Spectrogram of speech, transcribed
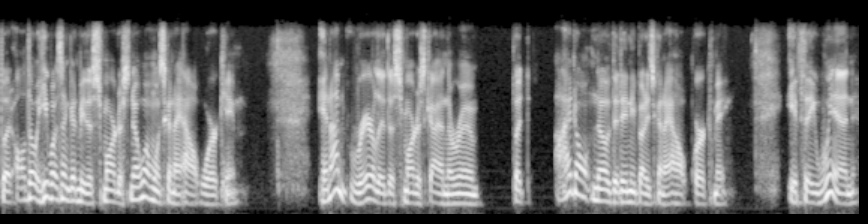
but although he wasn't going to be the smartest, no one was going to outwork him. And I'm rarely the smartest guy in the room, but I don't know that anybody's going to outwork me. If they win,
